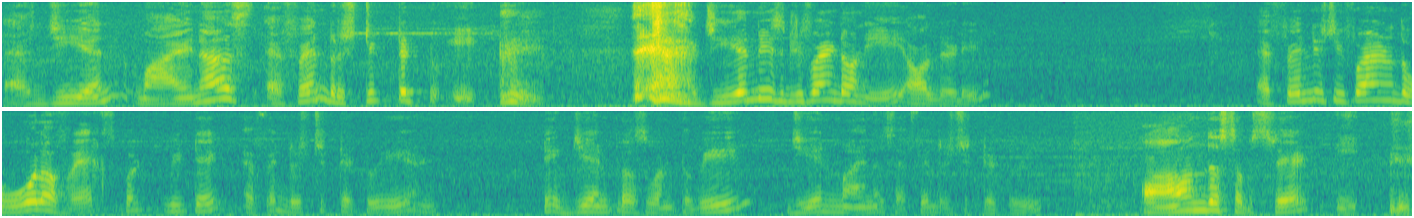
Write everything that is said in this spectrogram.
as Gn minus Fn restricted to E. Gn is defined on E already. Fn is defined on the whole of X, but we take Fn restricted to E and take Gn plus 1 to be Gn minus Fn restricted to E on the substrate E.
